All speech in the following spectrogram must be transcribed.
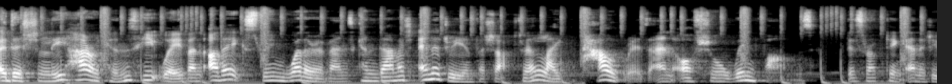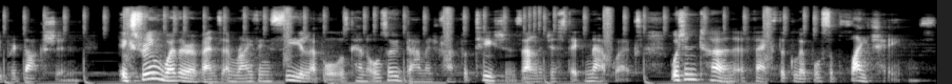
Additionally, hurricanes, heat wave, and other extreme weather events can damage energy infrastructure like power grids and offshore wind farms, disrupting energy production. Extreme weather events and rising sea levels can also damage transportations and logistic networks, which in turn affects the global supply chains.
